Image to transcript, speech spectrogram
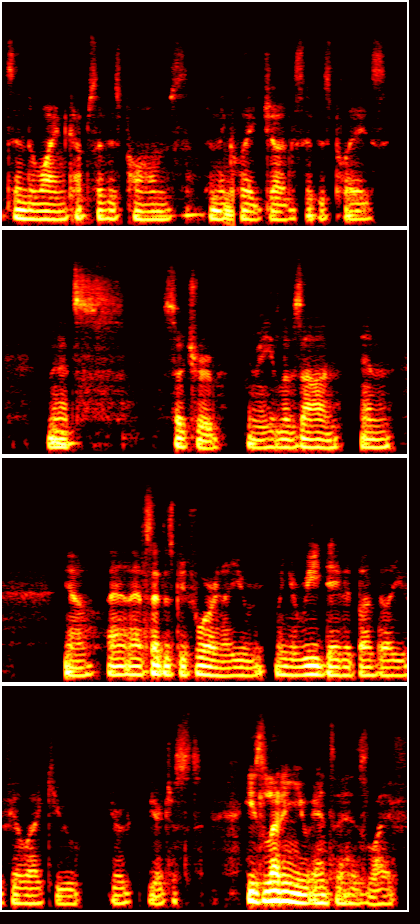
It's in the wine cups of his poems and the clay jugs of his plays. I mean, that's so true. I mean, he lives on, and you know, and I've said this before. You know, you when you read David Budbill, you feel like you you're you're just he's letting you into his life,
